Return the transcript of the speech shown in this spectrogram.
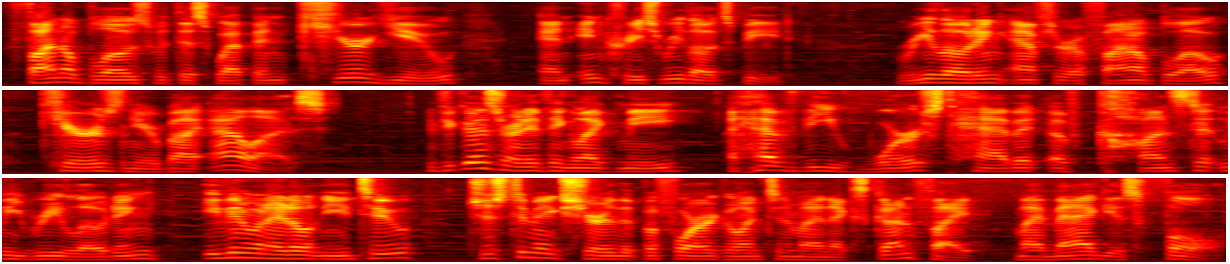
Final blows with this weapon cure you and increase reload speed. Reloading after a final blow cures nearby allies. If you guys are anything like me, I have the worst habit of constantly reloading, even when I don't need to, just to make sure that before I go into my next gunfight, my mag is full.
